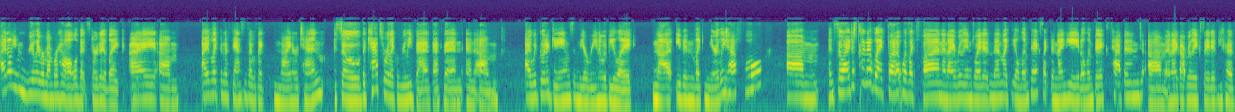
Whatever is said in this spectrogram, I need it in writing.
I don't even really remember how all of it started. Like, I um, I've like been a fan since I was like nine or ten. So the Caps were like really bad back then, and um, I would go to games, and the arena would be like not even like nearly half full. Um, and so I just kind of like thought it was like fun and I really enjoyed it. And then like the Olympics, like the 98 Olympics happened. Um, and I got really excited because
